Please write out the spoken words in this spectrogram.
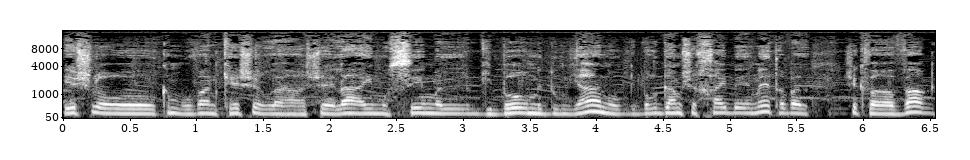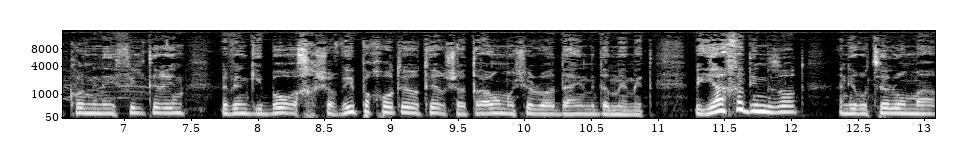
יש לו כמובן קשר לשאלה האם עושים על גיבור מדומיין, או גיבור גם שחי באמת, אבל שכבר עבר כל מיני פילטרים, לבין גיבור עכשווי פחות או יותר, שהטראומה שלו עדיין מדממת. ויחד עם זאת, אני רוצה לומר,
